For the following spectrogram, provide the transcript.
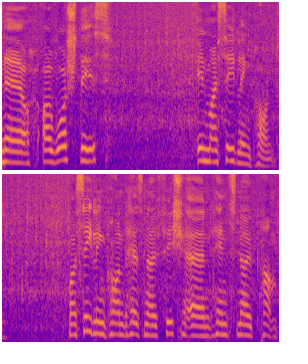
Now, I wash this in my seedling pond. My seedling pond has no fish and hence no pump.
